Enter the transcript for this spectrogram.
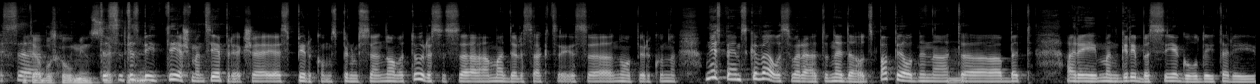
es, Bet jau būs kaut kā minus 7. Tas, tas bija tieši mans iepriekšējais iepriekšējais pirkums pirms Novaturas Madaras akcijas nopirku. Un, un iespējams, ka vēl es varētu nedaudz papildināt, mm. bet arī man gribas ieguldīt arī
